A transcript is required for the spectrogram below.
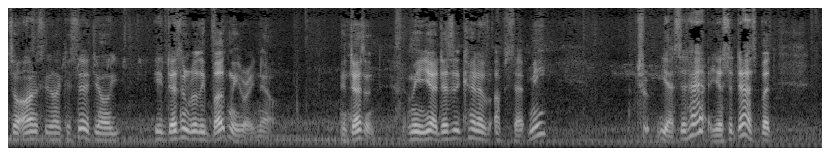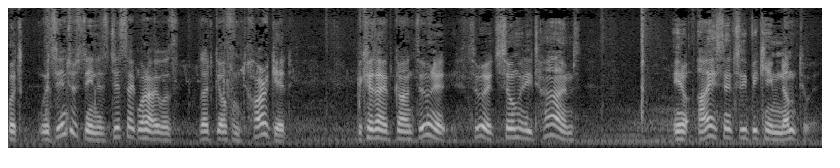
so honestly, like I said, you know, it doesn't really bug me right now. It doesn't. I mean, yeah, does it kind of upset me? Yes, it has. Yes, it does. But what's what's interesting is just like when I was let go from Target, because I've gone through it through it so many times. You know, I essentially became numb to it.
